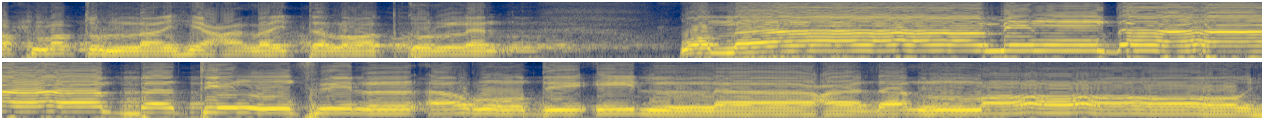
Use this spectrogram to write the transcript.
রহমাতুল্লাহ আলাই তেলাওয়াত করলেন وما من دابة في الأرض إلا على الله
